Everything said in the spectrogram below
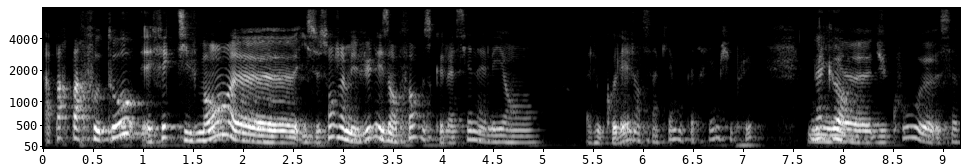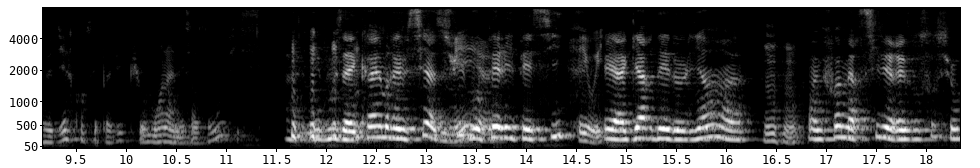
À part par photo, effectivement, euh, ils se sont jamais vus les enfants parce que la sienne elle est en elle est au collège en cinquième ou quatrième, je sais plus. D'accord. Euh, du coup, euh, ça veut dire qu'on s'est pas vu depuis au moins la naissance de mon fils. Vous avez quand même réussi à suivre vos euh, péripéties et, oui. et, à garder le lien. Euh, mhm. Encore une fois, merci les réseaux sociaux.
